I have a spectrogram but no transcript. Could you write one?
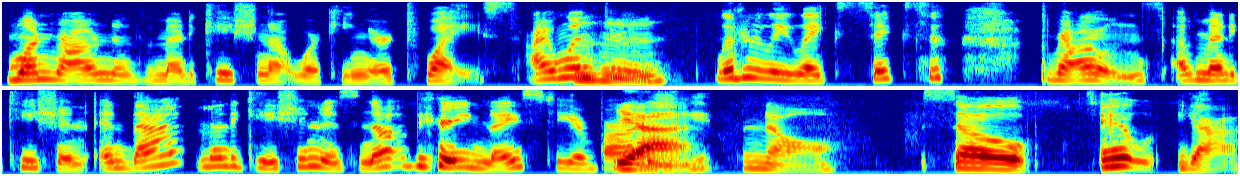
one round of the medication not working or twice? I went through mm-hmm. Literally like six rounds of medication, and that medication is not very nice to your body. yeah, no. So it, yeah.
